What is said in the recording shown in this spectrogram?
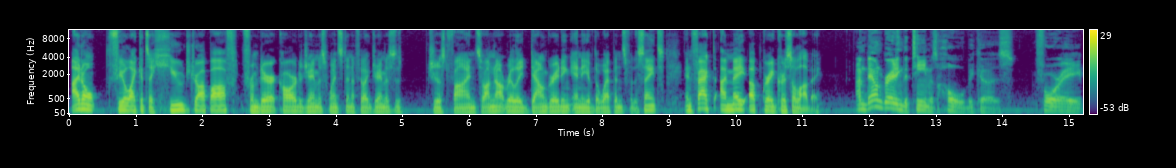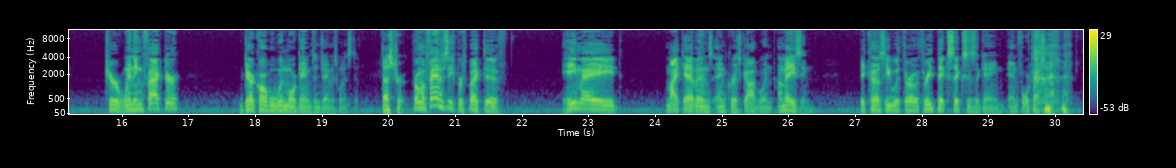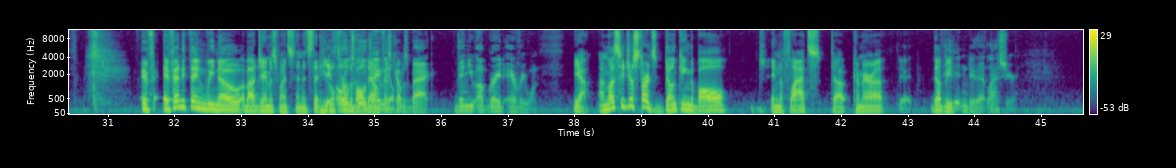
I don't feel like it's a huge drop off from Derek Carr to Jameis Winston. I feel like Jameis is just fine. So I'm not really downgrading any of the weapons for the Saints. In fact, I may upgrade Chris Olave. I'm downgrading the team as a whole because for a pure winning factor, Derek Carr will win more games than Jameis Winston. That's true. From a fantasy perspective, he made Mike Evans and Chris Godwin amazing because he would throw three pick sixes a game and four touchdowns. If if anything we know about Jameis Winston, it's that he will throw the ball downfield. school Jameis comes back, then you upgrade everyone. yeah, unless he just starts dunking the ball in the flats to Kamara, they'll be. He didn't do that last year.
